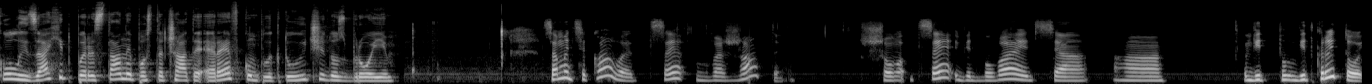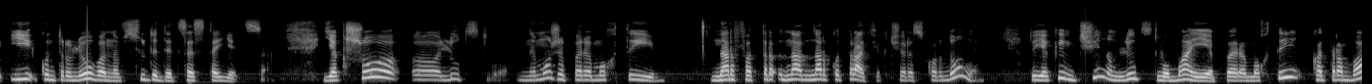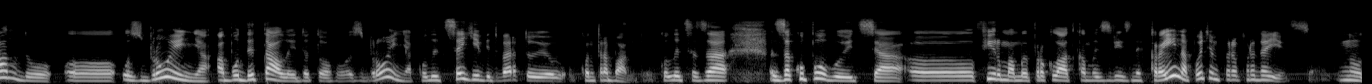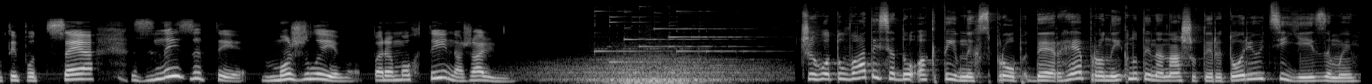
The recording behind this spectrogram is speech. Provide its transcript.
Коли Захід перестане постачати РФ комплектуючі до зброї? Саме цікаве це вважати, що це відбувається а, від, відкрито і контрольовано всюди, де це стається. Якщо е, людство не може перемогти нарфотра- на- наркотрафік через кордони, то яким чином людство має перемогти контрабанду е, озброєння або деталей до того озброєння, коли це є відвертою контрабандою, коли це за закуповується е, фірмами, прокладками з різних країн, а потім перепродається. Ну, типу, це знизити можливо, перемогти, на жаль, ні. Чи готуватися до активних спроб ДРГ проникнути на нашу територію цієї зими?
